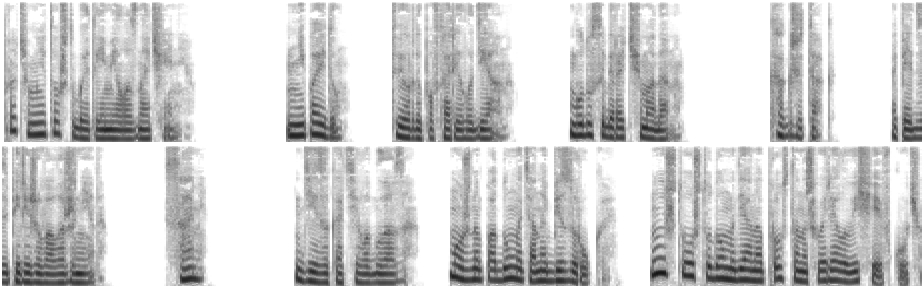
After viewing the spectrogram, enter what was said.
Впрочем, не то чтобы это имело значение. «Не пойду», — твердо повторила Диана. «Буду собирать чемоданы». «Как же так?» — опять запереживала Жнеда. «Сами?» Ди закатила глаза. Можно подумать, она безрукая. Ну и что, что дома Диана просто нашвыряла вещей в кучу,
